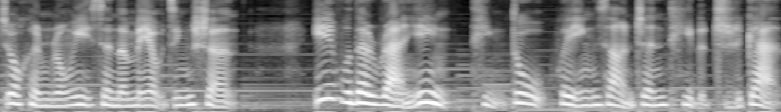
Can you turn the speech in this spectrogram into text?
就很容易显得没有精神。衣服的软硬挺度会影响整体的质感。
